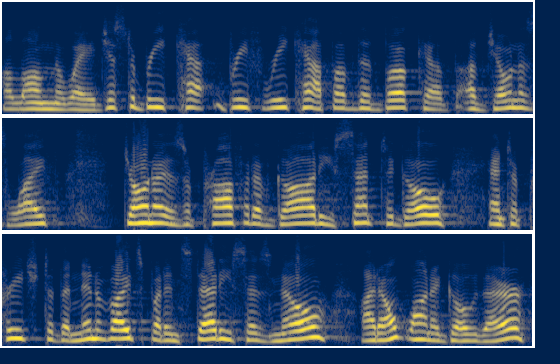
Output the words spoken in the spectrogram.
along the way. Just a brief, brief recap of the book of, of Jonah's life. Jonah is a prophet of God. He's sent to go and to preach to the Ninevites, but instead he says, No, I don't want to go there.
